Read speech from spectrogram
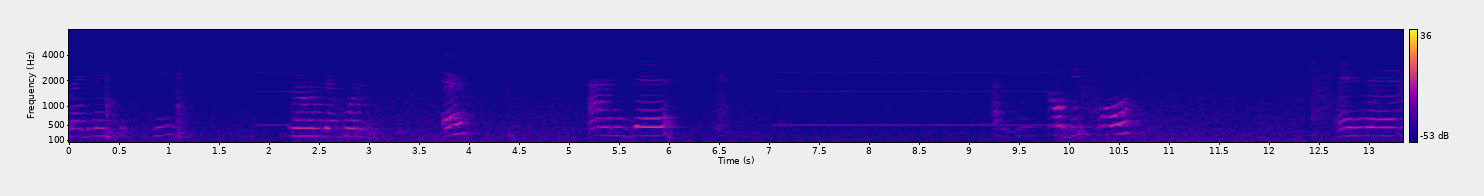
magnetic field around the whole earth. And uh, as we saw before and uh,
